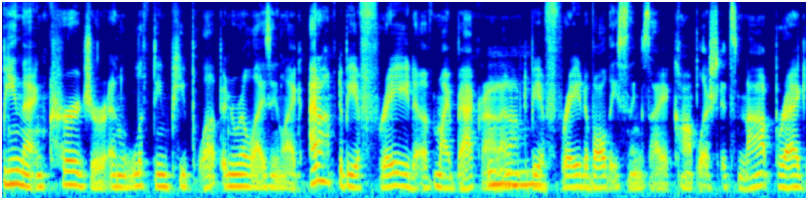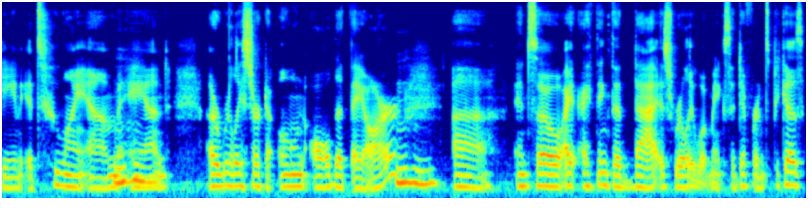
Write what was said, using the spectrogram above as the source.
being that encourager and lifting people up and realizing like I don't have to be afraid of my background. I don't have to be Mhm. afraid of all these things I accomplished. It's not bragging. It's who I am, Mhm. and uh, really start to own all that they are. Mhm. Uh, and so I, I think that that is really what makes a difference because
